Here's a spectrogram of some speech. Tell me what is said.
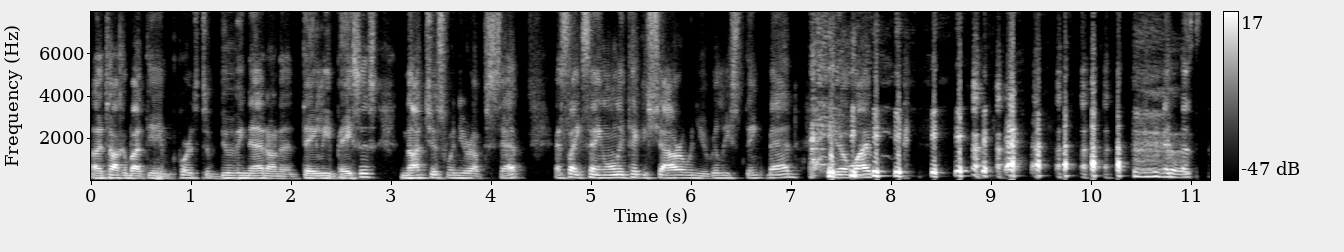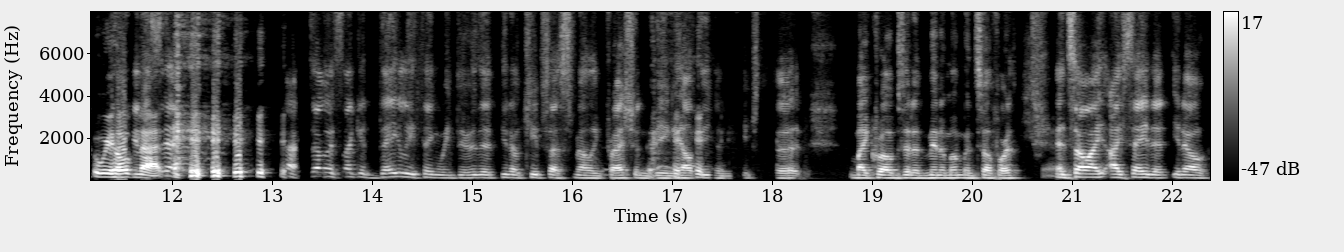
I talk about the importance of doing that on a daily basis, not just when you're upset. It's like saying only take a shower when you really stink bad. You know why? we hope not. yeah, so it's like a daily thing we do that you know keeps us smelling fresh and being healthy and keeps the microbes at a minimum and so forth. Yeah. And so I, I, say that you know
